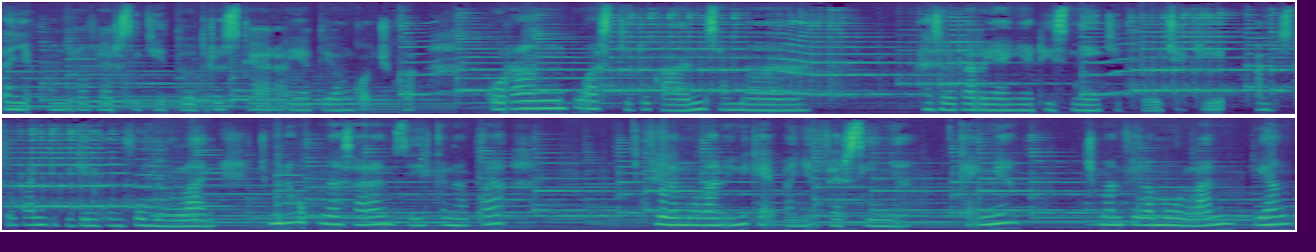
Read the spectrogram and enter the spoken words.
banyak kontroversi gitu Terus kayak rakyat Tiongkok juga kurang puas gitu kan sama hasil karyanya Disney gitu. Jadi abis itu kan dibikin kungfu Mulan. Cuman aku penasaran sih kenapa film Mulan ini kayak banyak versinya. Kayaknya cuman film Mulan yang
